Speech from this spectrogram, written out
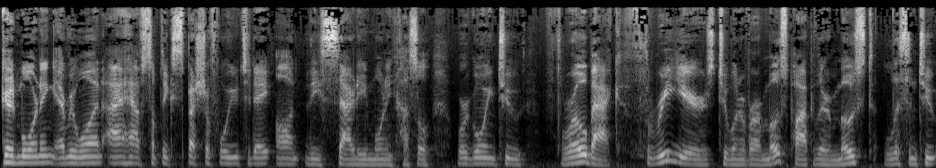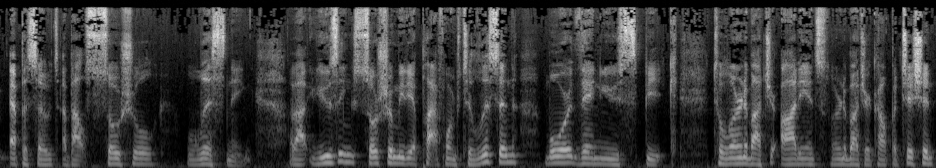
Good morning, everyone. I have something special for you today on the Saturday Morning Hustle. We're going to throw back three years to one of our most popular, most listened to episodes about social listening, about using social media platforms to listen more than you speak, to learn about your audience, learn about your competition,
